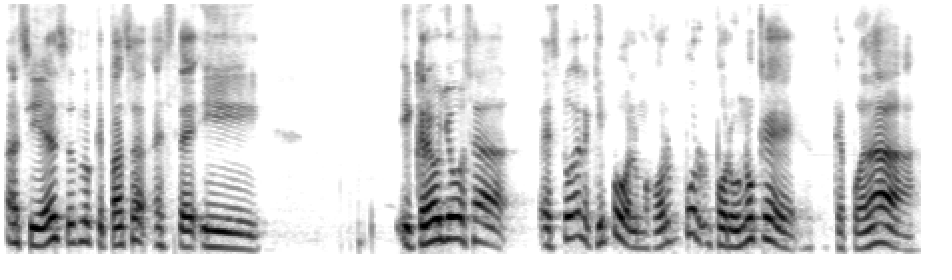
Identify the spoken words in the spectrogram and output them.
Así es, es lo que pasa, este, y, y creo yo, o sea, es todo el equipo, a lo mejor por, por uno que, que pueda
